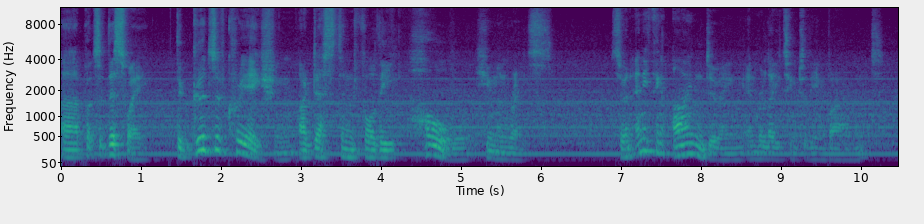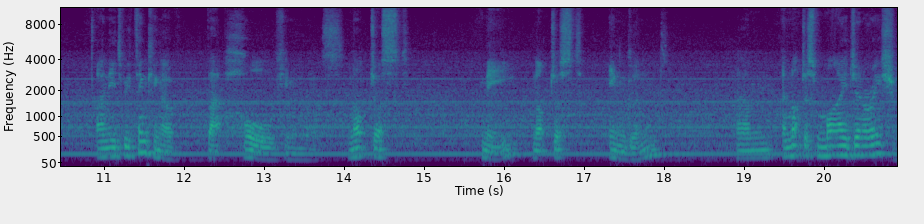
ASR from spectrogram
uh, puts it this way The goods of creation are destined for the whole human race. So, in anything I'm doing in relating to the environment, I need to be thinking of that whole human race, not just me, not just England, um, and not just my generation,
